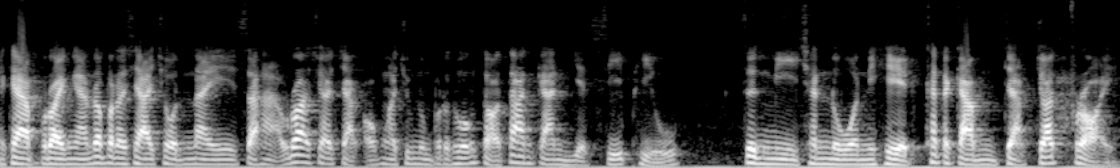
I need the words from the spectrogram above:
นะครับรายงานว่าประชาชนในสหราชอาณาจักรออกมาชุมนุมประท้วงต่อต้านการเหยียดสีผิว ซึ่งมีชนวนเหตุฆาตกรรมจากจอร์จฟลอยด์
